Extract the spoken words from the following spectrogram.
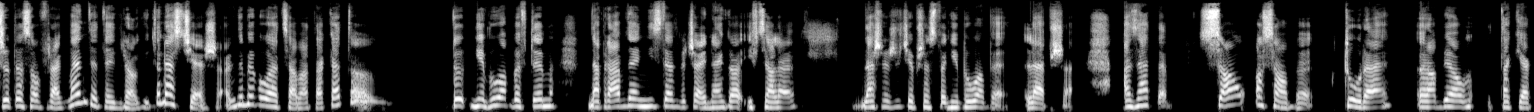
że to są fragmenty tej drogi, to nas cieszy. A gdyby była cała taka, to, nie byłoby w tym naprawdę nic nadzwyczajnego i wcale nasze życie przez to nie byłoby lepsze. A zatem są osoby, które robią, tak jak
